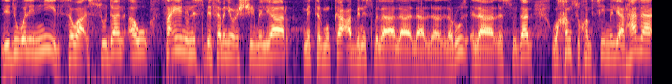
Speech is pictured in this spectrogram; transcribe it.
لدول النيل سواء السودان أو صحيح نسبة 28 مليار متر مكعب بالنسبة للسودان و55 مليار. هذا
